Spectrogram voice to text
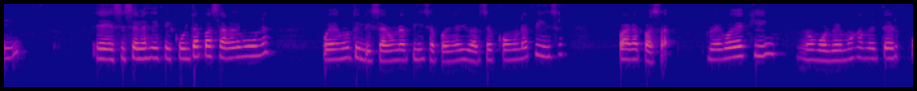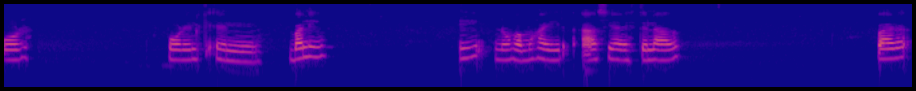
y eh, si se les dificulta pasar alguna pueden utilizar una pinza pueden ayudarse con una pinza para pasar luego de aquí nos volvemos a meter por por el, el balín y nos vamos a ir hacia este lado para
